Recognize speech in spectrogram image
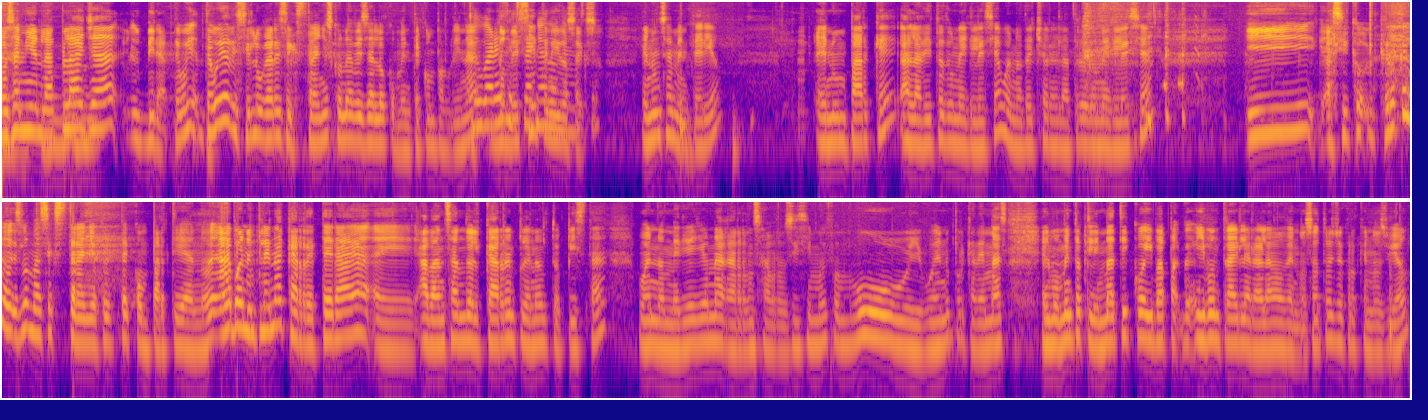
O sea, ni en la playa. Mira, te voy, a, te voy a decir lugares extraños que una vez ya lo comenté con Paulina. Lugares donde sí he tenido sexo. En un cementerio, en un parque, al ladito de una iglesia. Bueno, de hecho era el atrio de una iglesia. Y así creo que lo- es lo más extraño creo que te compartía, ¿no? Ah, bueno, en plena carretera, eh, avanzando el carro en plena autopista, bueno, me dio yo un agarrón sabrosísimo y fue muy bueno porque además el momento climático iba, iba un tráiler al lado de nosotros, yo creo que nos vio.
